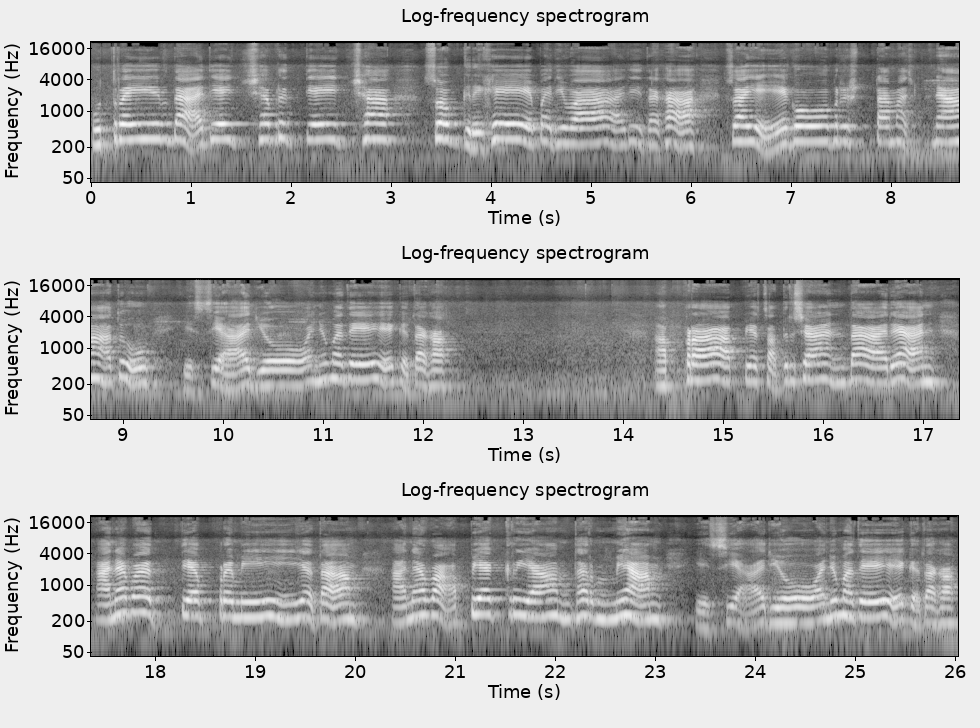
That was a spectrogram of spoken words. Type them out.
पुत्रैर्दार्यैच्छ भृत्यैच्छ स्वगृहे परिवारितः स एको पृष्ठमश्नातु यस्यार्यो अनुमते गतः അപ്രാപ്യ സദൃശാൻ ദാരാൻ അനപത്യപ്രമീയതാം അനവാപ്യക്രിയാം ധർമ്മ്യാം യസ്യാര്യോ അനുമതേ ഗതഃ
